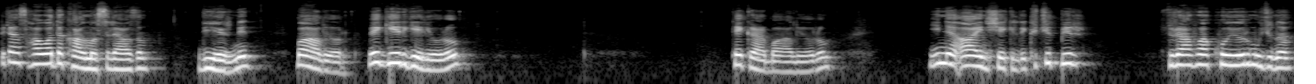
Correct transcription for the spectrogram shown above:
Biraz havada kalması lazım diğerinin. Bağlıyorum ve geri geliyorum. Tekrar bağlıyorum. Yine aynı şekilde küçük bir zürafa koyuyorum ucuna.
